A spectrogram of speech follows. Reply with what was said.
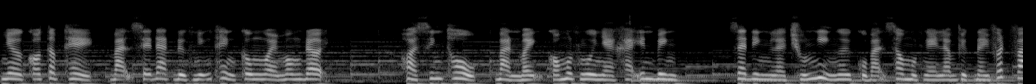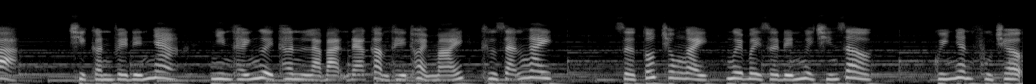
nhờ có tập thể, bạn sẽ đạt được những thành công ngoài mong đợi. Hỏa sinh thổ, bản mệnh có một ngôi nhà khá yên bình. Gia đình là chốn nghỉ ngơi của bạn sau một ngày làm việc đầy vất vả. Chỉ cần về đến nhà, nhìn thấy người thân là bạn đã cảm thấy thoải mái, thư giãn ngay. Giờ tốt trong ngày, 17 giờ đến 19 giờ. Quý nhân phù trợ,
